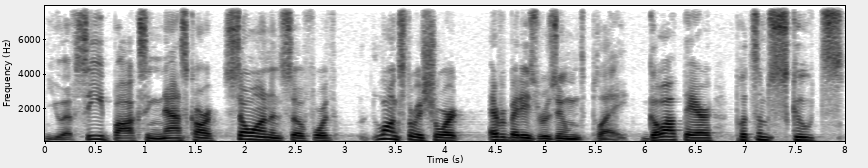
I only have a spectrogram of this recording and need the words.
UFC, boxing, NASCAR, so on and so forth. Long story short, everybody's resumed play. Go out there, put some scoots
